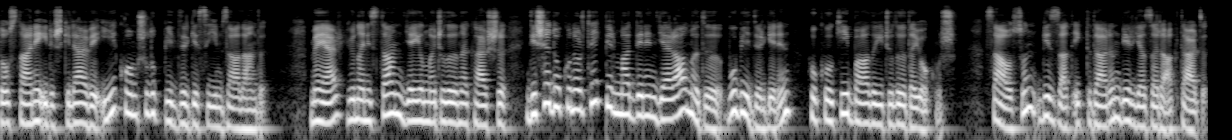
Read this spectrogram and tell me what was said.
Dostane ilişkiler ve iyi komşuluk bildirgesi imzalandı. Meğer Yunanistan yayılmacılığına karşı dişe dokunur tek bir maddenin yer almadığı bu bildirgenin hukuki bağlayıcılığı da yokmuş. Sağ olsun bizzat iktidarın bir yazarı aktardı.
